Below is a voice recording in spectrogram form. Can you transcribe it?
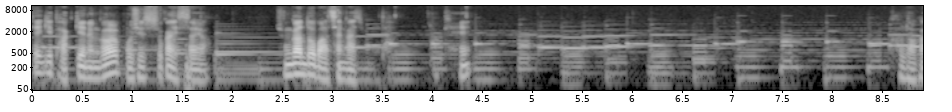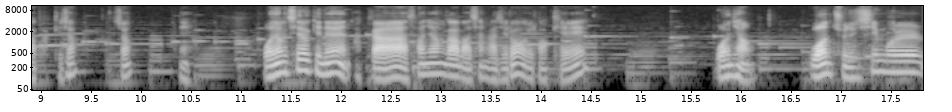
색이 바뀌는 걸 보실 수가 있어요. 중간도 마찬가지입니다. 이렇게 컬러가 바뀌죠? 그죠? 네. 원형 채우기는 아까 선형과 마찬가지로 이렇게 원형, 원 중심을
